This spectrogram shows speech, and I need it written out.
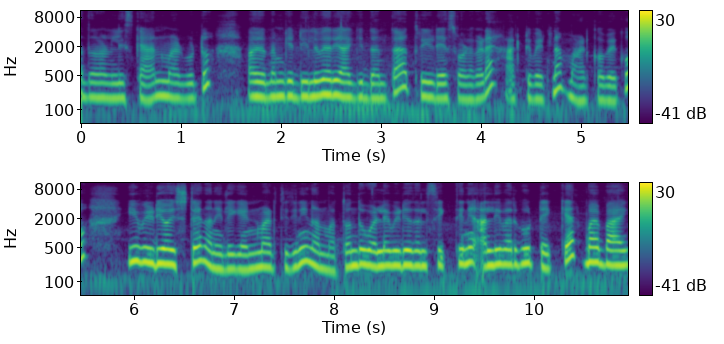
ಅದರಲ್ಲಿ ಸ್ಕ್ಯಾನ್ ಮಾಡಿಬಿಟ್ಟು ನಮಗೆ ಡೆಲಿವರಿ ಆಗಿದ್ದಂಥ ತ್ರೀ ಡೇಸ್ ಒಳಗಡೆ ಆಕ್ಟಿವೇಟ್ನ ಮಾಡ್ಕೋಬೇಕು. ಈ ವಿಡಿಯೋ ಇಷ್ಟೇ. ನಾನು ಇಲ್ಲಿಗೆ ಎಂಡ್ ಮಾಡ್ತಿದ್ದೀನಿ. ನಾನು ಮತ್ತೊಂದು ಒಳ್ಳೆ ವಿಡಿಯೋದಲ್ಲಿ ಸಿಗ್ತೀನಿ. ಅಲ್ಲಿವರೆಗೂ ಟೇಕ್ ಕೇರ್ ಬಾಯ್ ಬಾಯ್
